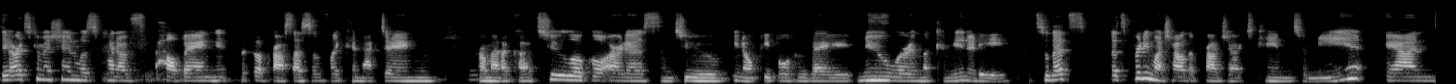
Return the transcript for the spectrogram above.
the Arts Commission was kind of helping the process of like connecting ProMedica to local artists and to, you know, people who they knew were in the community. So that's that's pretty much how the project came to me. And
